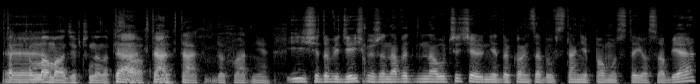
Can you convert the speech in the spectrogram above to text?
Tak to e, mama dziewczyna napisała tak, wtedy. tak, tak, dokładnie. I się dowiedzieliśmy, że nawet nauczyciel nie do końca był w stanie pomóc tej osobie,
